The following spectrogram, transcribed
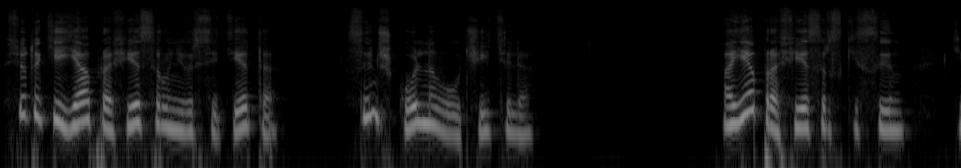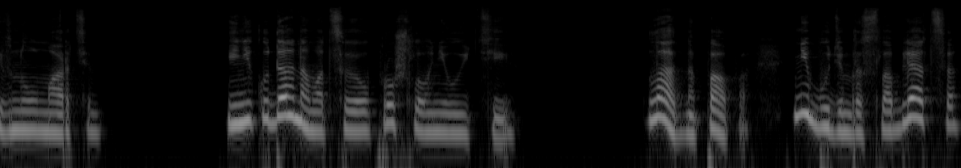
Все-таки я профессор университета, сын школьного учителя. А я профессорский сын, кивнул Мартин. И никуда нам от своего прошлого не уйти. Ладно, папа, не будем расслабляться,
